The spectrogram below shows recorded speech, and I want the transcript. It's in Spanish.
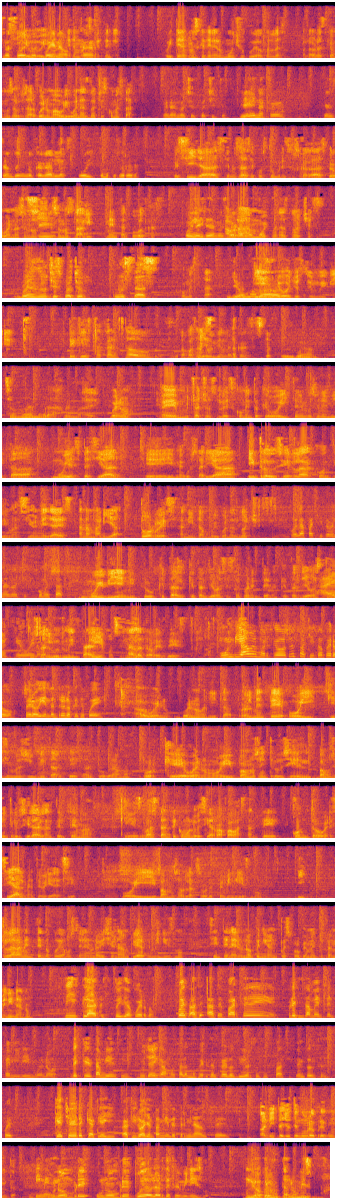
Nos, sí, hoy, tenemos que tener, hoy tenemos que tener mucho cuidado con las palabras que vamos a usar. Bueno, Mauri, buenas noches, ¿cómo está? Buenas noches, Pachito. Bien, acá, pensando en no cagarlas hoy como cosa rara. Pues sí, ya se nos hace costumbre sus cagadas, pero bueno, eso nos, eso nos da, alimenta el podcast. Hoy la idea no es Abraham, muy buenas noches. Buenas noches, Pacho. ¿Cómo estás? ¿Cómo estás? Yo, mamá. Bien, yo, yo estoy muy bien. ¿De qué está cansado, hombre? Se está pasando el día en la casa. Pues bueno, son una demora. Ay, madre. Bueno, eh, muchachos, les comento que hoy tenemos una invitada muy especial eh, y me gustaría introducirla a continuación. Ella es Ana María Torres. Anita, muy buenas noches. Hola Pachito, buenas noches. ¿Cómo estás? Muy bien. ¿Y tú qué tal? ¿Qué tal llevas esta cuarentena? ¿Qué tal llevas tu, salud mental y emocional a través de esto? Un día mejor que otro, Pachito, pero pero bien dentro de lo que se puede. Ah, bueno, bueno, Anita, realmente hoy quisimos invitarte al programa porque, bueno, hoy vamos a introducir el, vamos a introducir adelante el tema que es bastante, como lo decía Rafa, bastante controversial, me atrevería a decir. Hoy vamos a hablar sobre feminismo y claramente no podíamos tener una visión amplia de feminismo sin tener una opinión pues propiamente femenina, ¿no? Sí, claro, estoy de acuerdo. Pues hace, hace parte de precisamente el feminismo, ¿no? De que también se incluya, digamos, a las mujeres dentro de los diversos espacios. Entonces, pues, qué chévere que así, así lo hayan también determinado ustedes. Anita, yo tengo una pregunta. Dime. ¿Un hombre, un hombre puede hablar de feminismo? Le iba a preguntar lo mismo.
